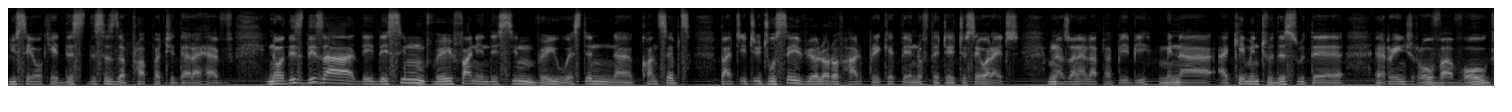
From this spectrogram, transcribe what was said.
you say, okay, this this is the property that I have. You know, these these are they, they seem very funny and they seem very Western uh, concepts, but it, it will save you a lot of heartbreak at the end of the day to say, all right, mina zwana lapha baby, mina I came into this with a, a Range Rover Vogue,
